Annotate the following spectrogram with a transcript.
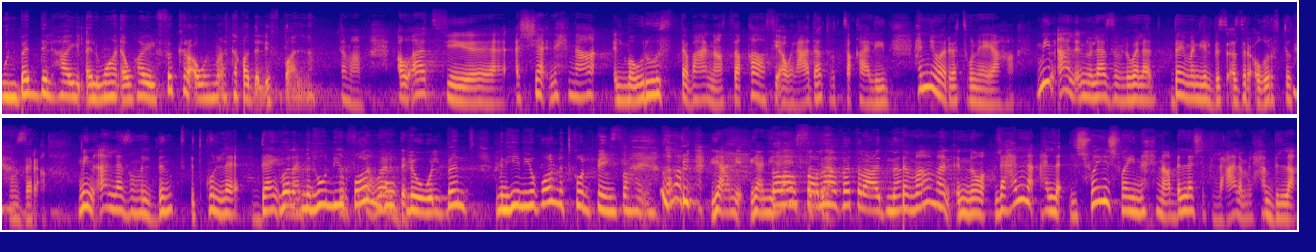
ونبدل هاي الألوان أو هاي الفكرة أو المعتقد اللي في بالنا؟ تمام. أوقات في أشياء نحن الموروث تبعنا الثقافي أو العادات والتقاليد هن ورثونا إياها. مين قال إنه لازم الولد دائما يلبس أزرق وغرفته تكون زرقاء؟ مين قال لازم البنت تكون دائما الولد من هو newborn هو blue والبنت من هي newborn تكون pink صحيح. يعني يعني خلاص صار لها فترة عندنا تماما إنه لهلأ هلأ شوي شوي نحن بلشت العالم الحمد لله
